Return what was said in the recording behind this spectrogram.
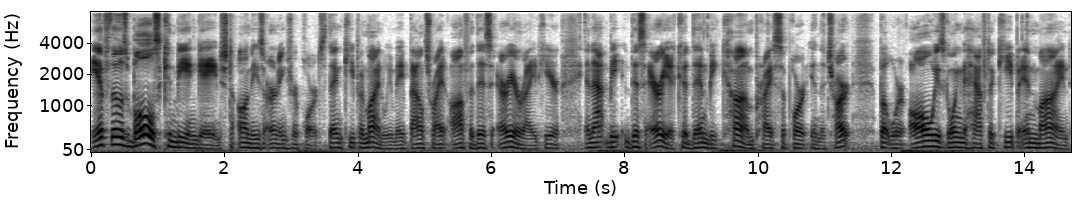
If those bulls can be engaged on these earnings reports, then keep in mind we may bounce right off of this area right here, and that be this area could then become price support in the chart. But we're always going to have to keep in mind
